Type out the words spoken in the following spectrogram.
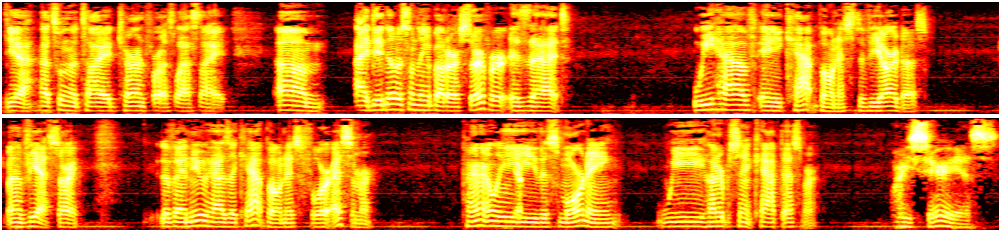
Yeah, that's when the tide turned for us last night. Um, I did notice something about our server is that we have a cap bonus. The VR does. Uh, VS, sorry. The Vanu has a cap bonus for Esamir. Apparently, this morning we 100% capped Esamir. Are you serious?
